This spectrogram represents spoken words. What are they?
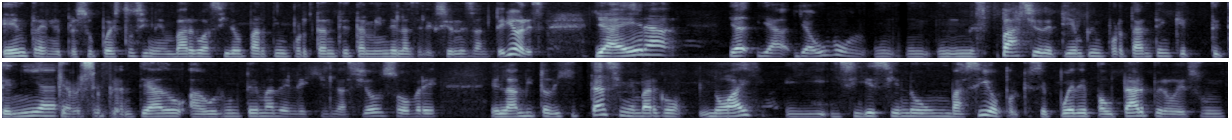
entra en el presupuesto, sin embargo, ha sido parte importante también de las elecciones anteriores. Ya era, ya, ya, ya hubo un, un, espacio de tiempo importante en que tenía que haberse planteado algún tema de legislación sobre el ámbito digital, sin embargo, no hay y, sigue siendo un vacío porque se puede pautar, pero es un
